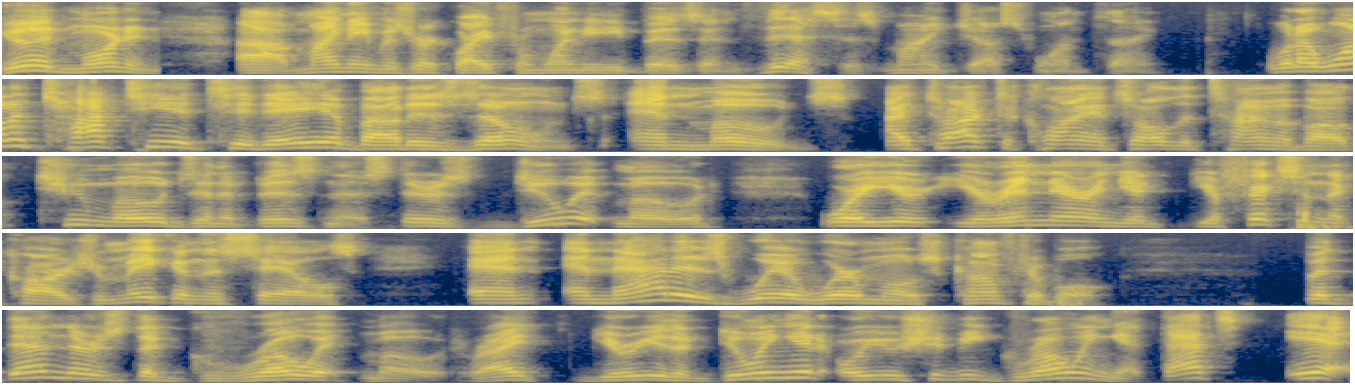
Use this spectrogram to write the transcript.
Good morning. Uh, my name is Rick White from 180 Biz, and this is my Just One Thing. What I want to talk to you today about is zones and modes. I talk to clients all the time about two modes in a business. There's do it mode, where you're you're in there and you're you're fixing the cars, you're making the sales, and and that is where we're most comfortable. But then there's the grow it mode, right? You're either doing it or you should be growing it. That's it.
